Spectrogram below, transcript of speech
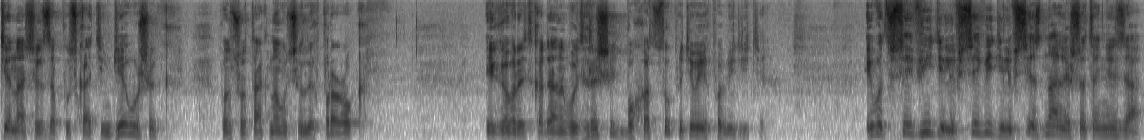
Те начали запускать им девушек, потому что так научил их пророк. И говорит, когда она будет грешить, Бог отступит, и вы их победите. И вот все видели, все видели, все знали, что это нельзя.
